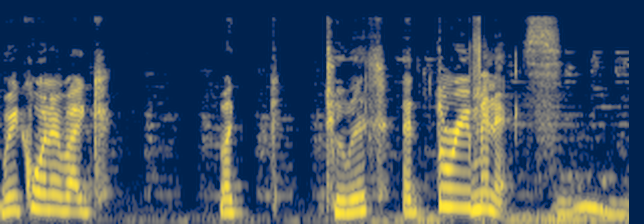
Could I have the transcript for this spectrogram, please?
recording like like two minutes and three minutes. Ooh.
